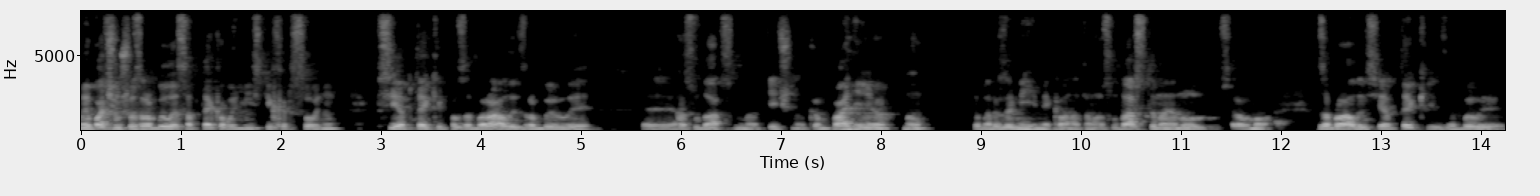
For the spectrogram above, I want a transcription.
Ми бачимо, що зробили з аптеками в місті Херсоні. Всі аптеки позабирали, зробили е, государственну аптечну компанію. Ну, це ми розуміємо, яка вона там государственна, ну все одно забрали всі аптеки, зробили,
